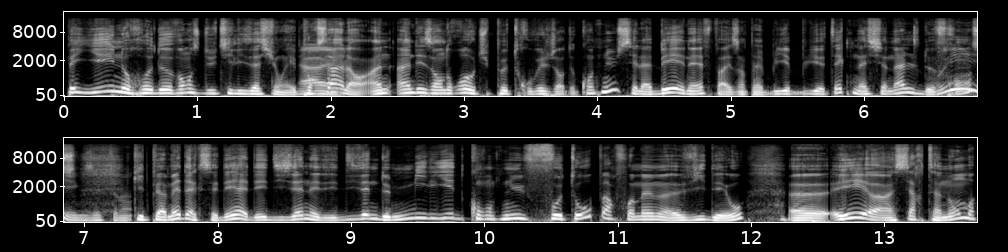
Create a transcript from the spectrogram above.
payer une redevance d'utilisation. Et pour ah ça, alors, un, des endroits où tu peux trouver ce genre de contenu, c'est la BNF, par exemple, la Bibliothèque nationale de France, qui te permet d'accéder à des dizaines et des dizaines de milliers de contenus photos, parfois même vidéos, et un certain nombre,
